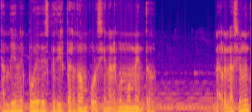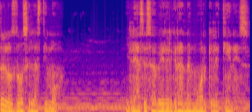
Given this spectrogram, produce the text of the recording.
también le puedes pedir perdón por si en algún momento la relación entre los dos se lastimó y le haces saber el gran amor que le tienes.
